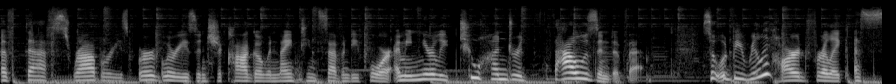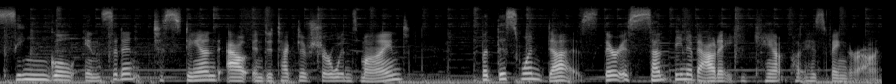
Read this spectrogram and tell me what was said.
of thefts, robberies, burglaries in Chicago in 1974. I mean, nearly 200,000 of them. So it would be really hard for like a single incident to stand out in Detective Sherwin's mind but this one does. There is something about it he can't put his finger on.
